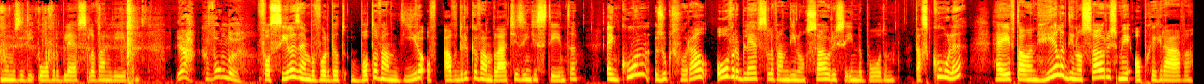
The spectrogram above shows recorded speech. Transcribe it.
noemen ze die overblijfselen van leven. Ja, gevonden. Fossielen zijn bijvoorbeeld botten van dieren of afdrukken van blaadjes in gesteente. En Koen zoekt vooral overblijfselen van dinosaurussen in de bodem. Dat is cool, hè? Hij heeft al een hele dinosaurus mee opgegraven.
